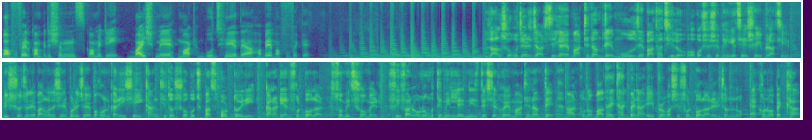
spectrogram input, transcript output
বাফুফের কম্পিটিশনস কমিটি। বাইশ মে মাঠ বুঝিয়ে দেয়া হবে বাফুফেকে। লাল সবুজের জার্সি গায়ে মাঠে নামতে মূল যে বাধা ছিল, অবশেষে ভেঙেছে সেই প্রাচীর। বিশ্বজুড়ে বাংলাদেশের পরিচয় বহনকারী সেই কাঙ্ক্ষিত সবুজ পাসপোর্ট তৈরি কানাডিয়ান ফুটবলার সমিত সোমের। ফিফার অনুমতি মিললে নিজ দেশের হয়ে মাঠে নামতে আর কোনো বাধাই থাকবে না এই প্রবাসী ফুটবলারের জন্য। এখন অপেক্ষা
